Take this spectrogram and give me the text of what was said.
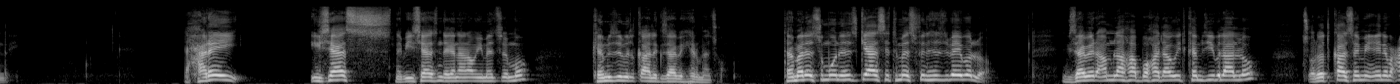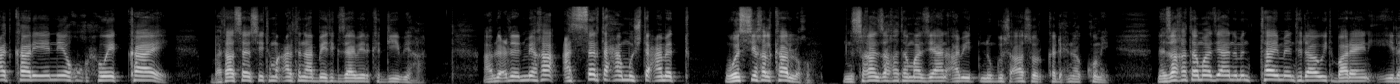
ንርኢ ድሓረይ ኢሳያስ ነቢ ኢሳያስ እንደገና ናብኡ ይመጽእ እሞ ከምዚ ብል ቃል እግዚኣብሄር መጾ ተመለስ እሞ ንህዝቅያስ እቲ መስፍን ህዝበይ በሎ እግዚኣብሄር ኣምላኽ ኣቦኻ ዳዊት ከምዚ ይብል ኣሎ ጸሎትካ ሰሚዐ ንብዓትካ ርእየኒ የኹ ክሕወካየ በታ ሰለሲት መዓልቲ ናብ ቤት እግዚኣብሄር ክድይብ ኢኻ ኣብ ልዕሊ ዕድሜኻ ዓሰርተ ሓሙሽተ ዓመት ወሲኸልካ ኣለኹ፣ ንስኻን እዛ ኸተማ እዚኣን ኣብ ኢድ ንጉስ ኣሶር ከድሕነኩም እየ፣ ነዛ ኸተማ እዚኣ ንምንታይ ምእንቲ ዳዊት ባርያይን ኢለ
